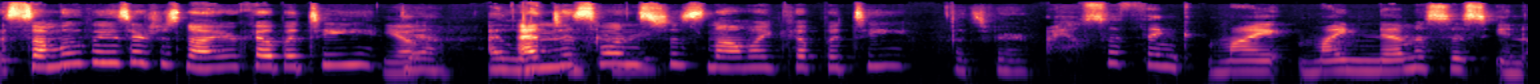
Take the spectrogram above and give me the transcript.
Some movies are just not your cup of tea. Yep. yeah, I love And Tim this one's just not my cup of tea. that's fair. I also think my my nemesis in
